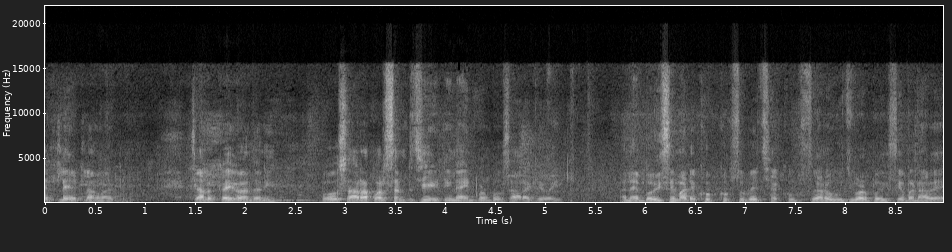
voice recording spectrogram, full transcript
એટલે એટલા માટે. ચાલો કંઈ વાંધો નહીં. બહુ સારા પર્સન્ટ છે એટી નાઇન પણ બહુ સારા કહેવાય. અને ભવિષ્ય માટે ખૂબ ખૂબ શુભેચ્છા ખૂબ સારું ઉજ્જવળ ભવિષ્ય બનાવે.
